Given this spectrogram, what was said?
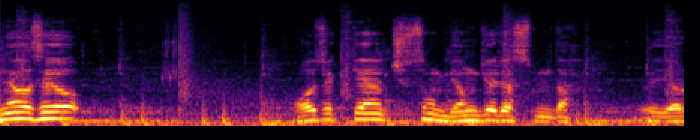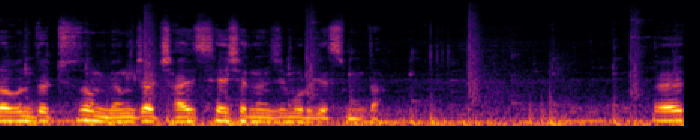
안녕하세요. 어저께는 추석 명절이었습니다. 여러분들 추석 명절 잘 세셨는지 모르겠습니다. 에,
